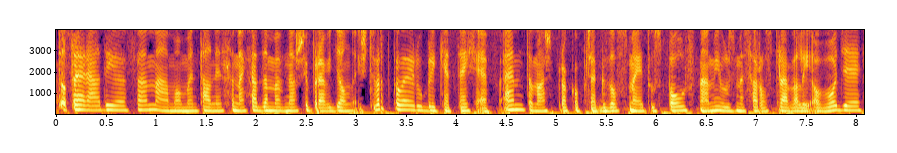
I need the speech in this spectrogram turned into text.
Toto je Rádio FM a momentálne sa nachádzame v našej pravidelnej štvrtkovej rubrike Tech FM. Tomáš Prokopčak z Osme je tu spolu s nami. Už sme sa rozprávali o vode,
